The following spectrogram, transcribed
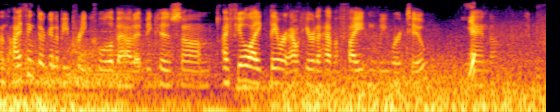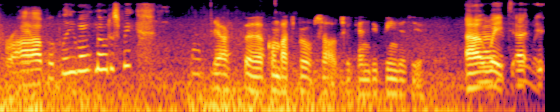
honestly, I think they're gonna be pretty cool about it because um, I feel like they were out here to have a fight and we were too, Yep. and um, they probably won't notice me. There are uh, combat probes out who can be pinged at you. Uh, Uh, wait. Uh, it...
